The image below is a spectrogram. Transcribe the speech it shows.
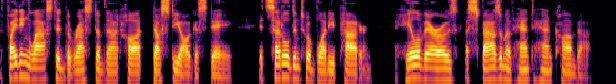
The fighting lasted the rest of that hot, dusty August day. It settled into a bloody pattern, a hail of arrows, a spasm of hand-to-hand combat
